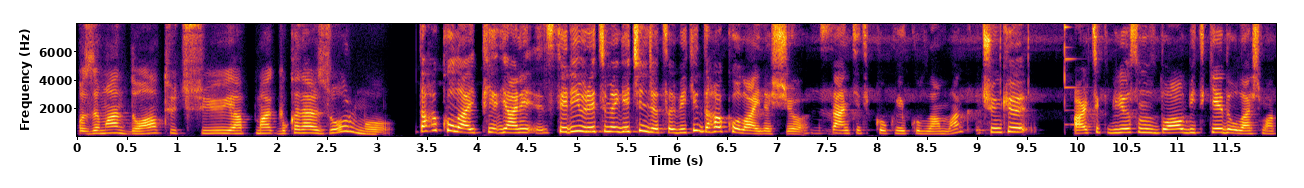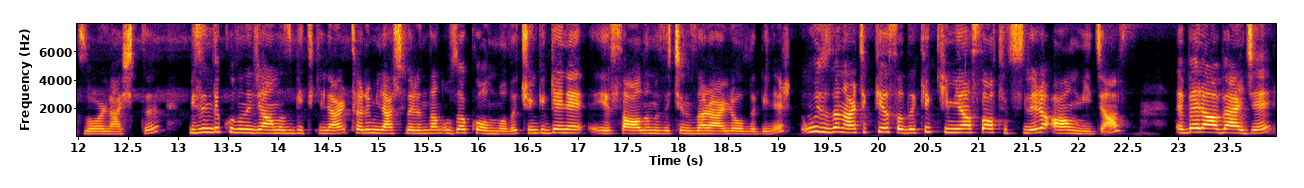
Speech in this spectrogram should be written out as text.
O zaman doğal tütsüyü yapmak bu kadar zor mu? Daha kolay yani seri üretime geçince tabii ki daha kolaylaşıyor sentetik kokuyu kullanmak. Çünkü artık biliyorsunuz doğal bitkiye de ulaşmak zorlaştı. Bizim de kullanacağımız bitkiler tarım ilaçlarından uzak olmalı. Çünkü gene e, sağlığımız için zararlı olabilir. O yüzden artık piyasadaki kimyasal tütsüleri almayacağız. E, beraberce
